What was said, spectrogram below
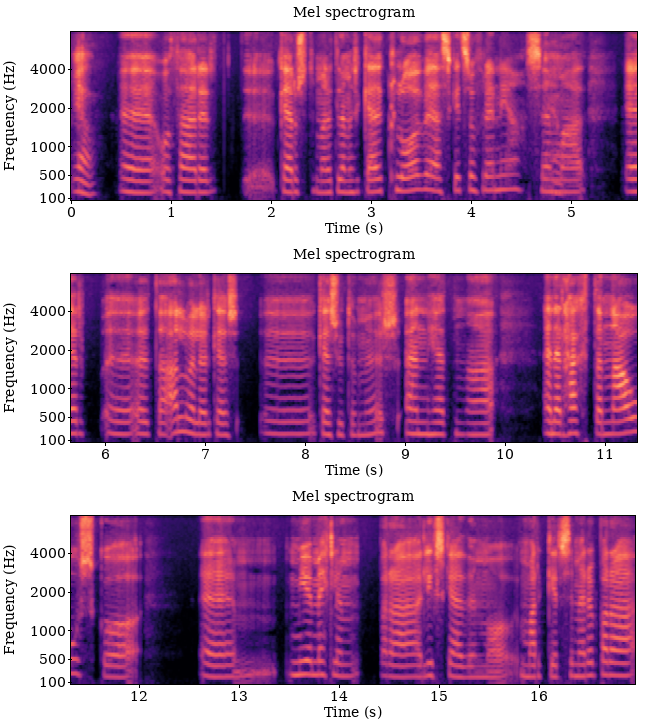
já, uh, og það er uh, gerðsjúkdóma, til dæmis geðklofi eða skitsofrenia sem Já. að er auðvitað alveglegur geðs, geðsjúkdómur en hérna en er hægt að ná sko um, mjög miklum bara lífsgæðum og margir sem eru bara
